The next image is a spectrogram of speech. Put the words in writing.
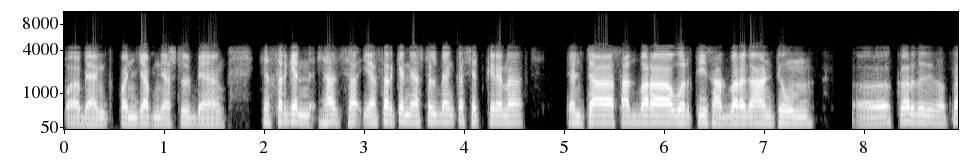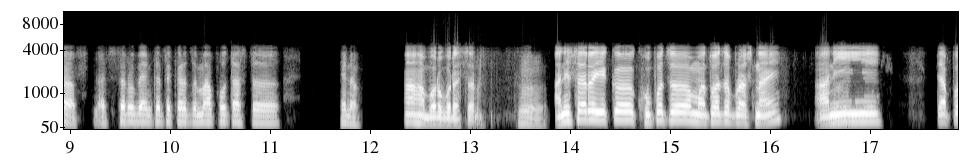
प- बँक पंजाब नॅशनल बँक ह्या सारख्या ह्या ह्या- यासारख्या नॅशनल बँका शेतकऱ्यांना त्यांच्या सातबारावरती सातबारा गहाण ठेवून कर्ज देतात ना. अशा सर्व बँकाचं कर्ज माफ होत असतं हां हां बरोबर आहे सर. हं. आणि सर एक खूपच अ, महत्त्वाचा प्रश्न आहे. आणि त्या प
